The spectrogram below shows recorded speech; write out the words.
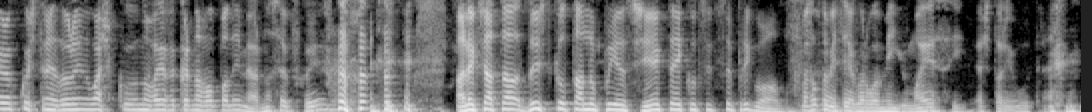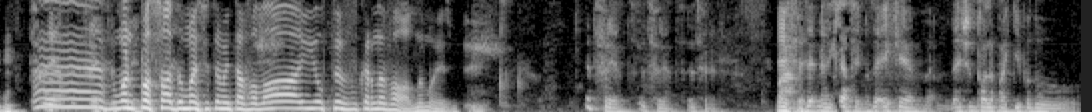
agora com este treinador eu acho que não vai haver carnaval para o Neymar, não sei porquê. Olha que já está, desde que ele está no PSG, é que tem acontecido sempre igual. Mas ele também tem agora o amigo Messi, a história é outra. Ah, o ano passado o Messi também estava lá e ele teve o Carnaval, não é mesmo? É diferente, é diferente, é diferente. Ah, mas, é, mas é que é assim, mas é que é, a gente olha para a equipa do,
